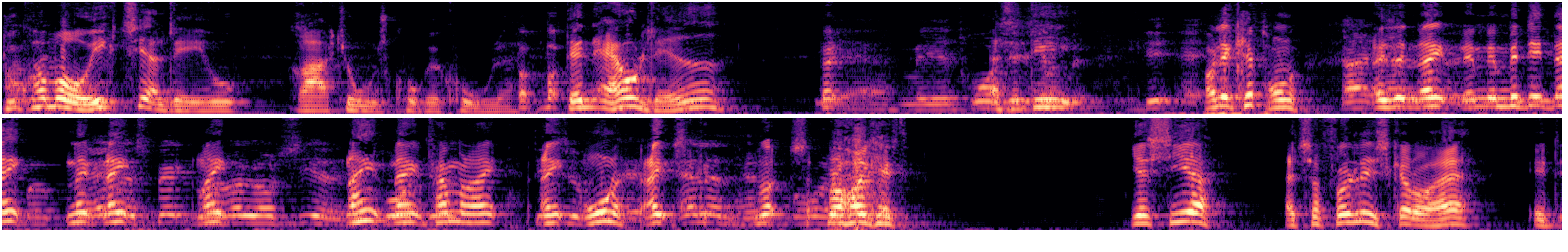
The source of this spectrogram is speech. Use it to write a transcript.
Du kommer jo ikke til at lave radioens Coca-Cola. Den er jo lavet. Ja, men jeg tror, altså, det, det, det, Hold da kæft, Rune. Altså, nej, nej, men det, nej, nej, nej, nej, nej, nej, fandme nej, nej, Rune, nej, hold kæft. Jeg siger, at selvfølgelig skal du have et,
